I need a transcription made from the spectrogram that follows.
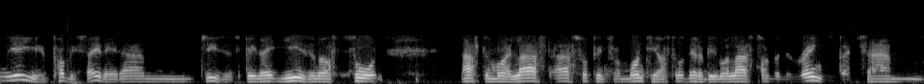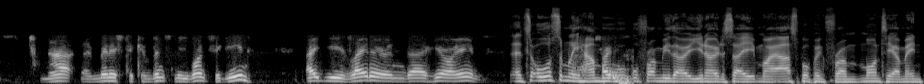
Yeah, you could probably say that. Um, geez, it's been eight years, and I thought after my last ass whooping from Monty, I thought that'd be my last time in the ring. But um, nah, they managed to convince me once again, eight years later, and uh, here I am. It's awesomely humble from you, though, you know, to say my ass whooping from Monty. I mean,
